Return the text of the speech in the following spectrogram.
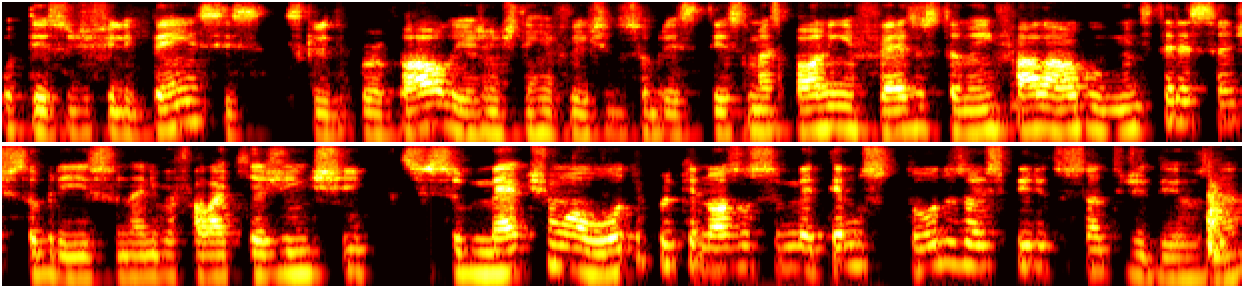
o texto de Filipenses, escrito por Paulo, e a gente tem refletido sobre esse texto, mas Paulo em Efésios também fala algo muito interessante sobre isso, né? Ele vai falar que a gente se submete um ao outro porque nós nos submetemos todos ao Espírito Santo de Deus, né?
